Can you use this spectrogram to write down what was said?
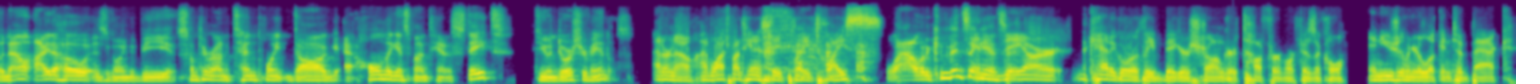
But now Idaho is going to be something around a 10 point dog at home against Montana State. Do you endorse your Vandals? I don't know. I've watched Montana State play twice. wow, what a convincing and answer. They are categorically bigger, stronger, tougher, more physical. And usually, when you're looking to back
